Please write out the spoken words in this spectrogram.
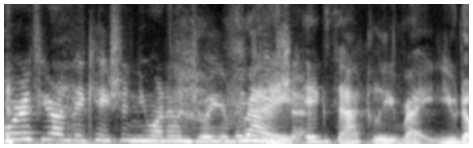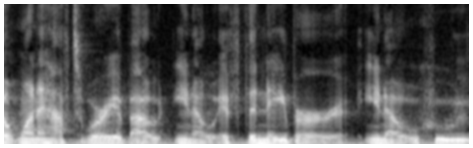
or if you're on vacation, you want to enjoy your vacation. Right, exactly, right. You don't want to have to worry about, you know, if the neighbor, you know, who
